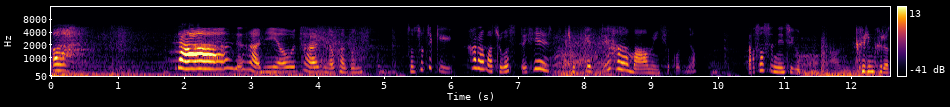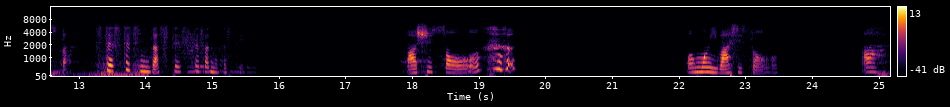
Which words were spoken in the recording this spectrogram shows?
아, 나 아니에요. 잘하긴요 방금. 전 솔직히 하라마 죽었을 때 힐 줬겠지 하는 마음이 있었거든요. 나서스님 지금 그림 그려줬다. 스탯 스탯 찍는다. 스탯 스탯 쌓는다. 스탯. 맛있어. 멍멍이 맛있어. 아.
